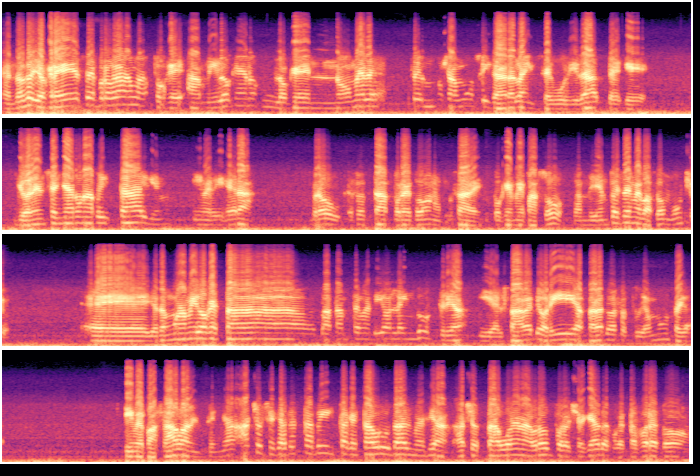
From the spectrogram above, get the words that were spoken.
Entonces yo creé ese programa porque a mí lo que no, lo que no me dejó hacer mucha música era la inseguridad de que yo le enseñara una pista a alguien y me dijera, bro, eso está por el tono, tú sabes, porque me pasó, cuando yo empecé me pasó mucho. Eh, yo tengo un amigo que está bastante metido en la industria y él sabe teoría, sabe todo eso, estudia música. Y me pasaba, me enseñaba, Acho, chequeate esta pista que está brutal. Me decía, Acho, está buena, bro, pero chequeate porque está fuera de todo.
